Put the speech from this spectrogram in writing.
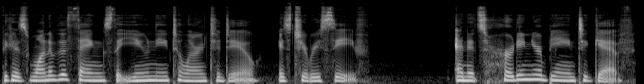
because one of the things that you need to learn to do is to receive. And it's hurting your being to give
